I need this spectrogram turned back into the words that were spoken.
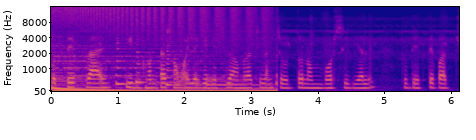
করতে প্রায় তিন ঘণ্টা সময় লেগে গেছিল। আমরা ছিলাম চোদ্দ নম্বর সিরিয়ালে তো দেখতে পাচ্ছ।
